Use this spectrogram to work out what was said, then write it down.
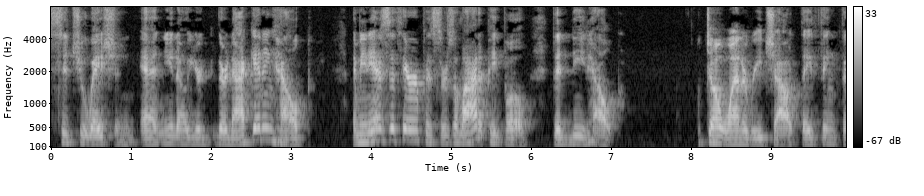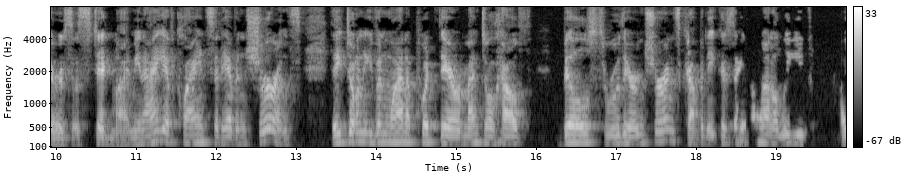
situation and you know you're they're not getting help. I mean as a therapist there's a lot of people that need help don't want to reach out. They think there's a stigma. I mean i have clients that have insurance. They don't even want to put their mental health bills through their insurance company because they don't want to leave a,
